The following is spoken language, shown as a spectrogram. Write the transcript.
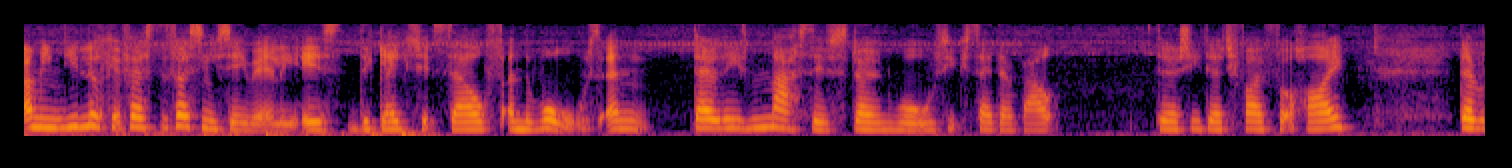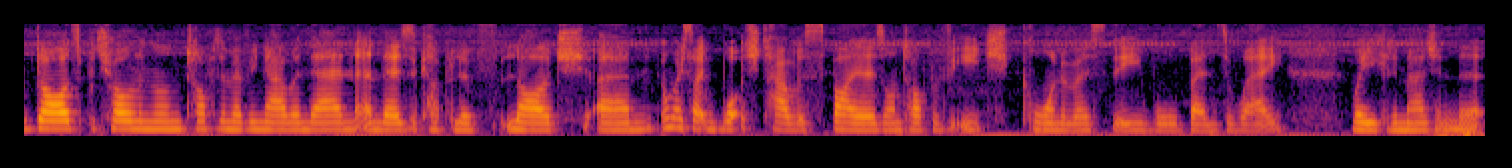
I mean, you look at first, the first thing you see really is the gate itself and the walls. And there are these massive stone walls. You could say they're about 30, 35 foot high. There are guards patrolling on top of them every now and then, and there's a couple of large, um, almost like watchtowers, spires on top of each corner as the wall bends away, where you can imagine that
